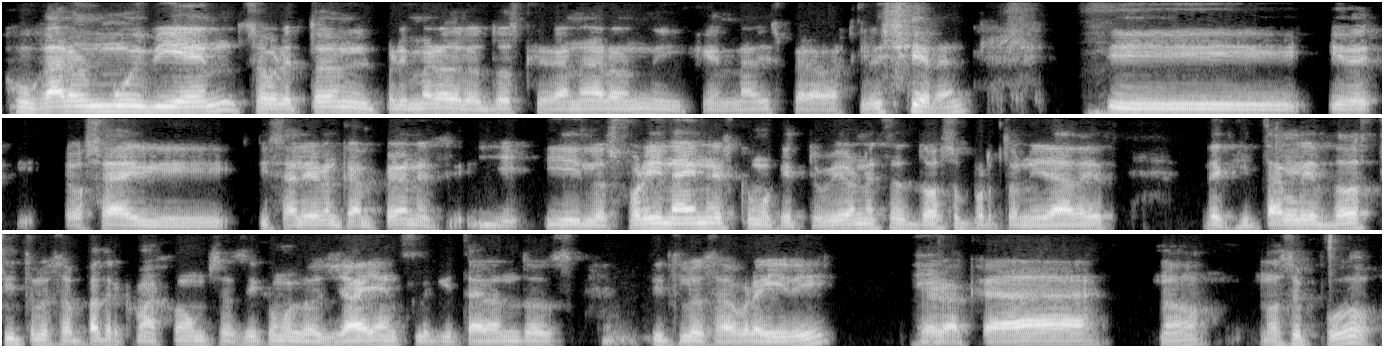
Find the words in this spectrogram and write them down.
jugaron muy bien, sobre todo en el primero de los dos que ganaron y que nadie esperaba que lo hicieran. Y, o sea, y, salieron campeones. Y, los 49ers como que tuvieron esas dos oportunidades de quitarle dos títulos a Patrick Mahomes, así como los Giants le quitaron dos títulos a Brady, pero acá no, no se pudo.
